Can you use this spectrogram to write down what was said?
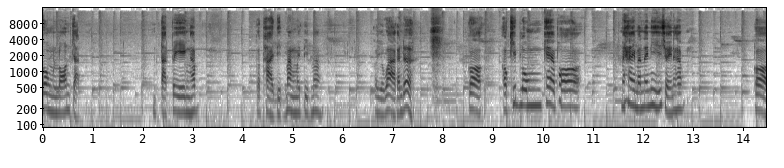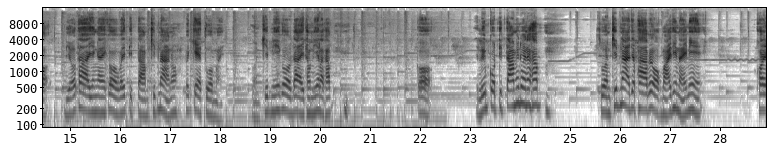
กล้องมันร้อนจัด มันตัดไปเองครับ ก็ถ่ายติดมั่งไม่ติดมั่ง ก็อย่าว่ากันเด้อก็เอาคลิปลงแค่พอไม่ให้มันไอ้นี่เฉยๆนะครับ ก็เดี๋ยวถ้ายังไงก็ไว้ติดตามคลิปหน้าเนาะไปแก้ตัวใหม่ ส่วนคลิปนี้ก็ได้เท่านี้แหละครับ ก็อย่าลืมกดติดตามให้ด้วยนะครับ ส่วนคลิปหน้าจะพาไปออกหมายที่ไหนนี่ ค่อย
